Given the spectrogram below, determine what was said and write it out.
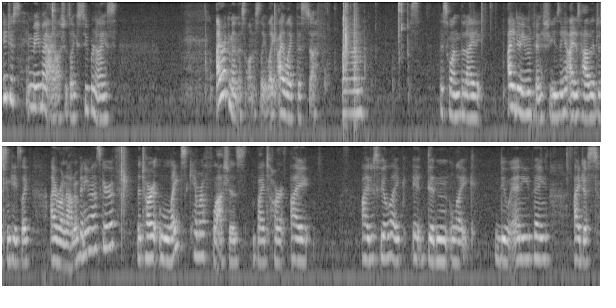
It just, it made my eyelashes like super nice. I recommend this honestly, like I like this stuff. Um, this one that I, I didn't even finish using it. I just have it just in case like I run out of any mascara. The Tarte Lights Camera Flashes by Tarte. I, I just feel like it didn't like do anything. I just,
